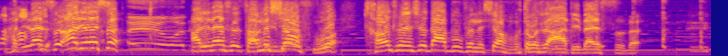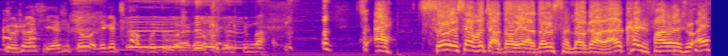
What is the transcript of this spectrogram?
阿迪耐斯，阿迪耐斯，哎呦我，阿迪耐斯，咱们校服，长春市大部分的校服都是阿迪耐斯的。有双鞋是跟我那个差不多的，我就去买了。这哎，所有的校服长都一样，都是三道杠。然后开始发过来说，哎，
